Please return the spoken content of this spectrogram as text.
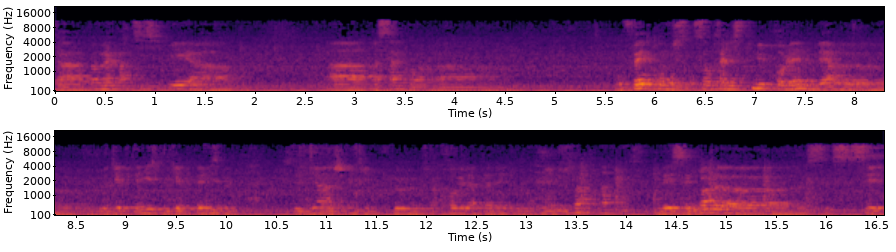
ça a pas mal participé à, ça, quoi. Au fait qu'on centralise tous les problèmes vers le capitalisme. Le capitalisme c'est bien celui qui peut faire crever la planète aujourd'hui et tout ça. Mais c'est pas le, c'est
